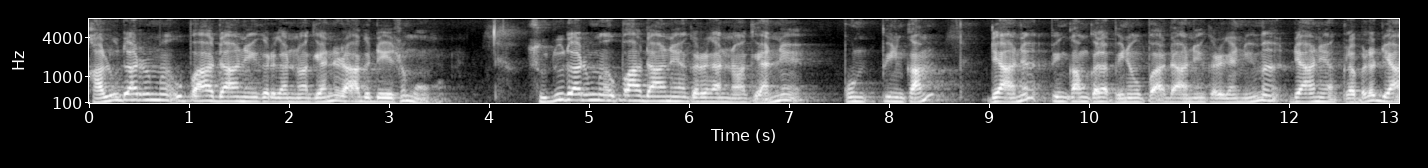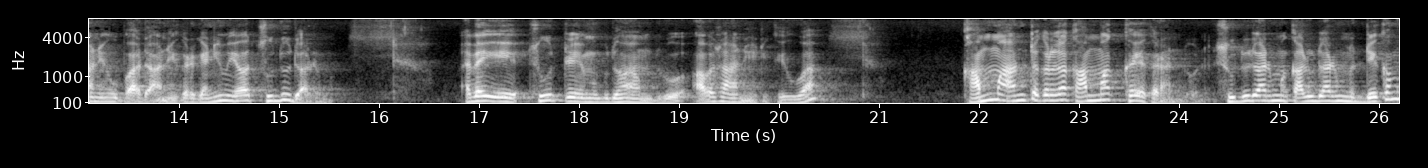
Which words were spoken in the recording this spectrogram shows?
කළු ධර්ම උපාදානය කරගන්නවා කියන්නේ රාග දේශ මොහ. සුදු ධර්ම උපාදානය කරගන්නවා කියන්නේ පින්කම් ධාන පින්කම් කළ පින උපාදානය කර ගැනීම ධානයක් ලැබලා ධානය උපාදානය කර ගැනීම ඒවත් සුදු ධර්ම. හැබැයි ඒ සූත්‍රයේම බුදුහාමුදුරුව අවසානයේදී කිව්වා කම්ම අන්ත කරලා කම්මක්ඛය කරන්න ඕන. සුදු ධර්ම කළු ධර්ම දෙකම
